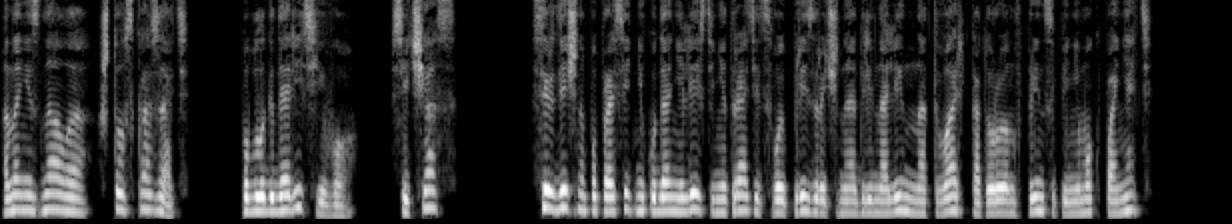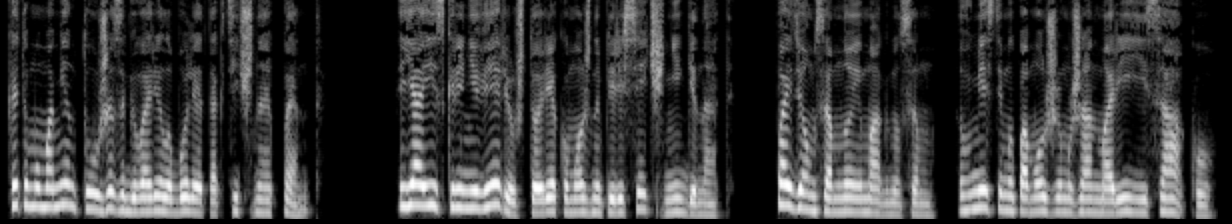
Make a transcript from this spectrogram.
Она не знала, что сказать. Поблагодарить его? Сейчас? Сердечно попросить никуда не лезть и не тратить свой призрачный адреналин на тварь, которую он в принципе не мог понять? К этому моменту уже заговорила более тактичная Пент. «Я искренне верю, что реку можно пересечь, Нигенат. Пойдем со мной и Магнусом. Вместе мы поможем Жан-Мари и Исааку.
